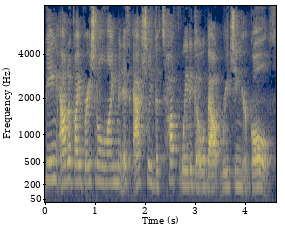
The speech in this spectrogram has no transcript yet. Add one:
being out of vibrational alignment is actually the tough way to go about reaching your goals.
